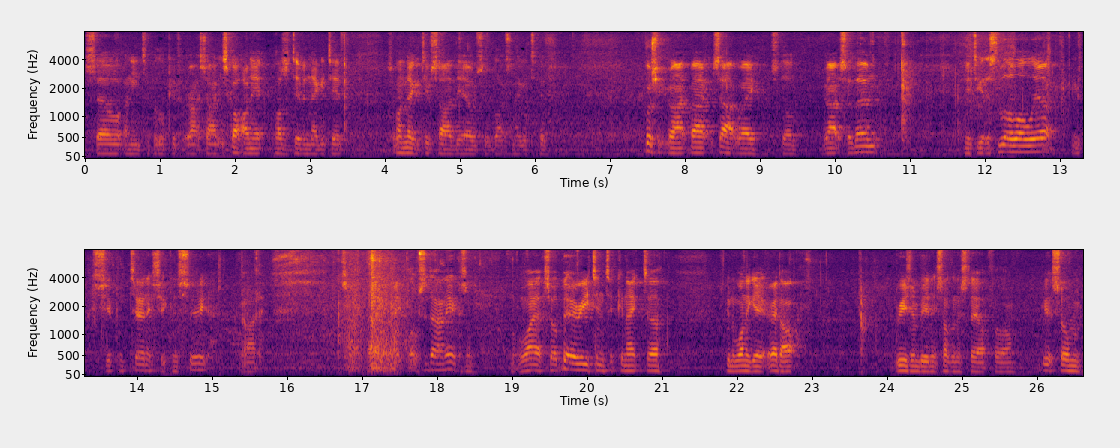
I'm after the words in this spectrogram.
so I need to be looking for the right side. It's got on it positive and negative. So on negative side there so black's negative. Push it right back it's that way it's done. Right so then Need to get this little hole here, so you can turn it so you can see. Right, so a bit closer down here because I'm not wired. So a bit of heat into connector. You're going to want to get it red hot. Reason being it's not going to stay hot for long. Get some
